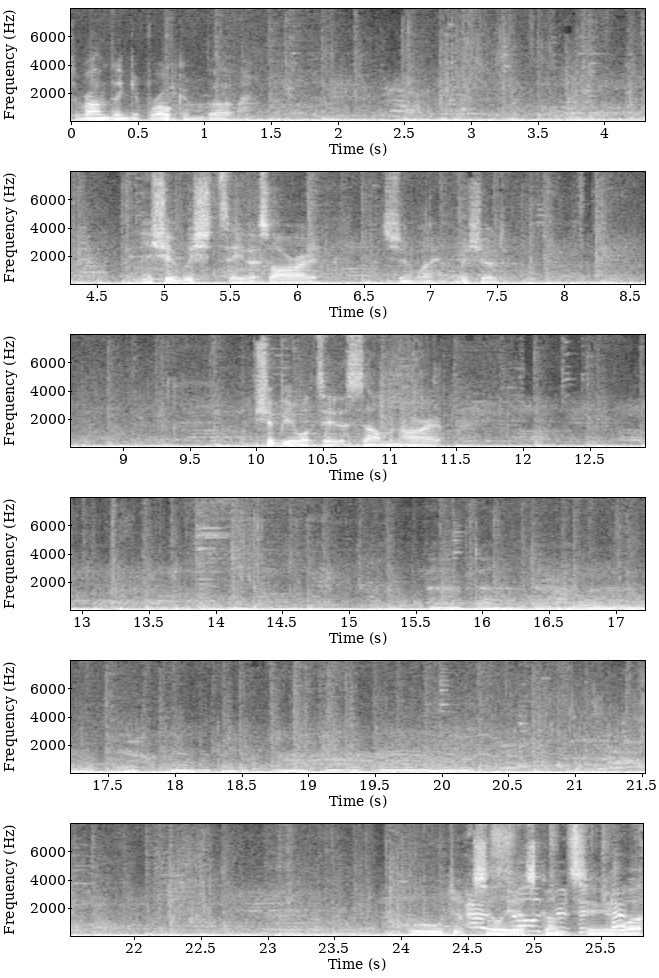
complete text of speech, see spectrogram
the ram didn't get broken, but it should we should say this alright, shouldn't we? We should. Should be able to take the salmon alright. Ooh, Auxilia's Our going to. Uh,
